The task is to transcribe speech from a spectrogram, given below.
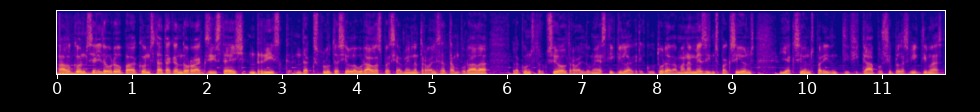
El Consell d'Europa constata que a Andorra existeix risc d'explotació laboral, especialment en treballs de temporada, la construcció, el treball domèstic i l'agricultura. Demana més inspeccions i accions per identificar possibles víctimes.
